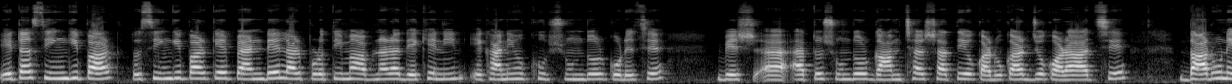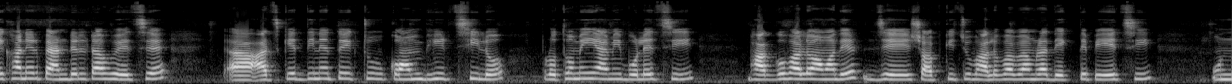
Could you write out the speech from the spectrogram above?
এটা সিঙ্গি পার্ক। তো সিঙ্গি পার্কের প্যান্ডেল আর প্রতিমা আপনারা দেখে নিন। এখানেও খুব সুন্দর করেছে। বেশ এত সুন্দর গামছার সাথেও কারুকার্য করা আছে। দারুণ এখানের প্যান্ডেলটা হয়েছে। আজকের দিনে তো একটু কম ভিড় ছিল। প্রথমেই আমি বলেছি ভাগ্য ভালো আমাদের, যে সব কিছু ভালোভাবে আমরা দেখতে পেয়েছি। অন্য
